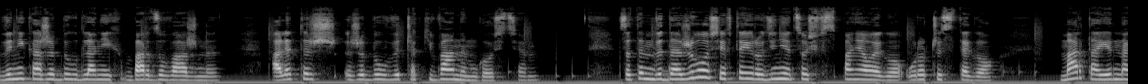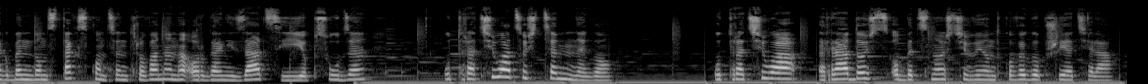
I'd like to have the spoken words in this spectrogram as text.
wynika, że był dla nich bardzo ważny, ale też, że był wyczekiwanym gościem. Zatem wydarzyło się w tej rodzinie coś wspaniałego, uroczystego. Marta jednak, będąc tak skoncentrowana na organizacji i obsłudze, utraciła coś cennego. Utraciła radość z obecności wyjątkowego przyjaciela.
